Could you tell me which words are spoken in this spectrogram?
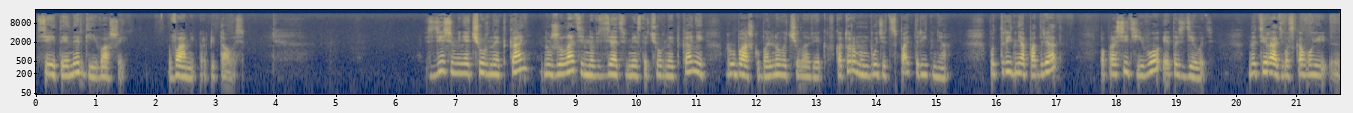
всей этой энергией вашей, вами пропиталась. Здесь у меня черная ткань, но желательно взять вместо черной ткани рубашку больного человека, в котором он будет спать три дня. Вот три дня подряд попросить его это сделать. Натирать восковой э,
